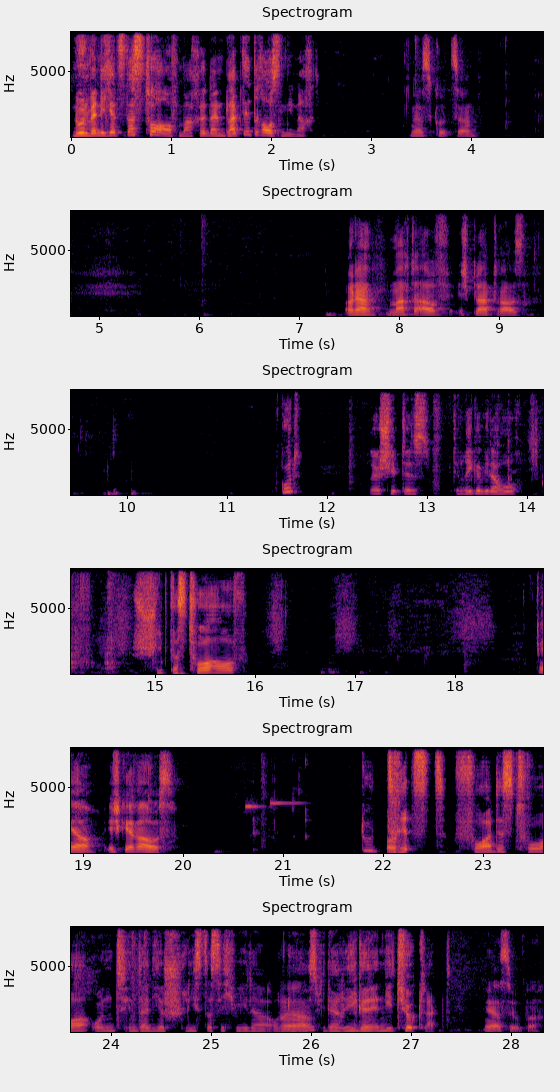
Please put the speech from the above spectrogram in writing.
Nun, wenn ich jetzt das Tor aufmache, dann bleibt ihr draußen die Nacht. Das ist gut so. Oder macht auf, ich bleib draußen. Gut. Er schiebt es, den Riegel wieder hoch, schiebt das Tor auf. Ja, ich gehe raus. Du trittst vor das Tor und hinter dir schließt es sich wieder und du Ja. hörst, wie der Riegel in die Tür klackt. Ja, super.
